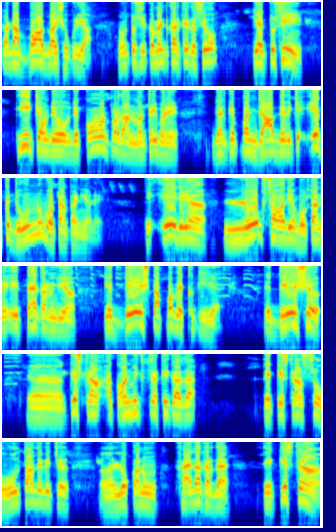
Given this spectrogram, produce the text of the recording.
ਤੁਹਾਡਾ ਬਹੁਤ ਬਹੁਤ ਸ਼ੁਕਰੀਆ। ਹੁਣ ਤੁਸੀਂ ਕਮੈਂਟ ਕਰਕੇ ਦੱਸਿਓ ਕਿ ਤੁਸੀਂ ਕੀ ਚਾਹੁੰਦੇ ਹੋ ਦੇ ਕੌਣ ਪ੍ਰਧਾਨ ਮੰਤਰੀ ਬਣੇ, ਜਦਕਿ ਪੰਜਾਬ ਦੇ ਵਿੱਚ 1 ਜੂਨ ਨੂੰ ਵੋਟਾਂ ਪੈਣੀਆਂ ਨੇ। ਤੇ ਇਹ ਜਿਹੜੀਆਂ ਲੋਕ ਸਭਾ ਦੀਆਂ ਵੋਟਾਂ ਨੇ, ਇਹ ਤੈਅ ਕਰਨਗੀਆਂ ਕਿ ਦੇਸ਼ ਦਾ ਭਵਿੱਖ ਕੀ ਹੈ। ਤੇ ਦੇਸ਼ ਕਿਸ ਤਰ੍ਹਾਂ ਇਕਨੋਮੀ 'ਚ ਤਰੱਕੀ ਕਰਦਾ ਤੇ ਕਿਸ ਤਰ੍ਹਾਂ ਸਹੂਲਤਾਂ ਦੇ ਵਿੱਚ ਲੋਕਾਂ ਨੂੰ ਫਾਇਦਾ ਕਰਦਾ ਹੈ ਤੇ ਕਿਸ ਤਰ੍ਹਾਂ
